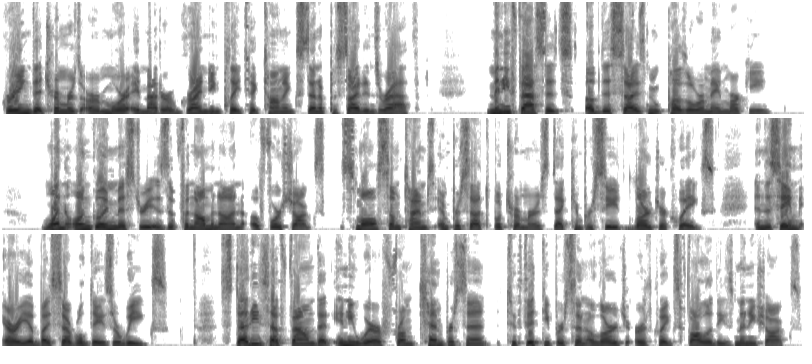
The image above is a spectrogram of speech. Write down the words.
agreeing that tremors are more a matter of grinding plate tectonics than a Poseidon's wrath, many facets of this seismic puzzle remain murky. One ongoing mystery is the phenomenon of foreshocks, small, sometimes imperceptible tremors that can precede larger quakes in the same area by several days or weeks. Studies have found that anywhere from 10% to 50% of large earthquakes follow these mini shocks.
